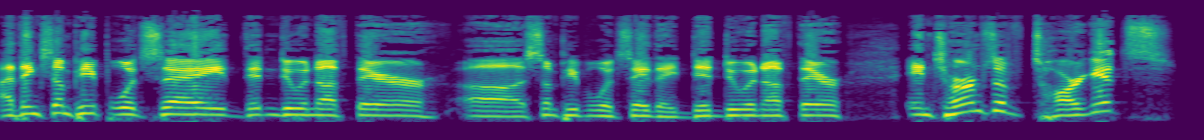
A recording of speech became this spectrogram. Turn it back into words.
I think some people would say didn't do enough there. Uh, some people would say they did do enough there. In terms of targets,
